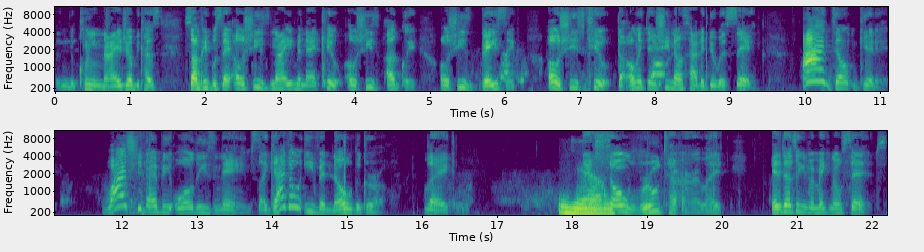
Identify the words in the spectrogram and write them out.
the Queen Naija, because some people say, "Oh, she's not even that cute. Oh, she's ugly. Oh, she's basic. Oh, she's cute. The only thing she knows how to do is sing." I don't get it. Why is she gotta be all these names? Like, y'all don't even know the girl. Like, Yeah. they're so rude to her. Like, it doesn't even make no sense.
